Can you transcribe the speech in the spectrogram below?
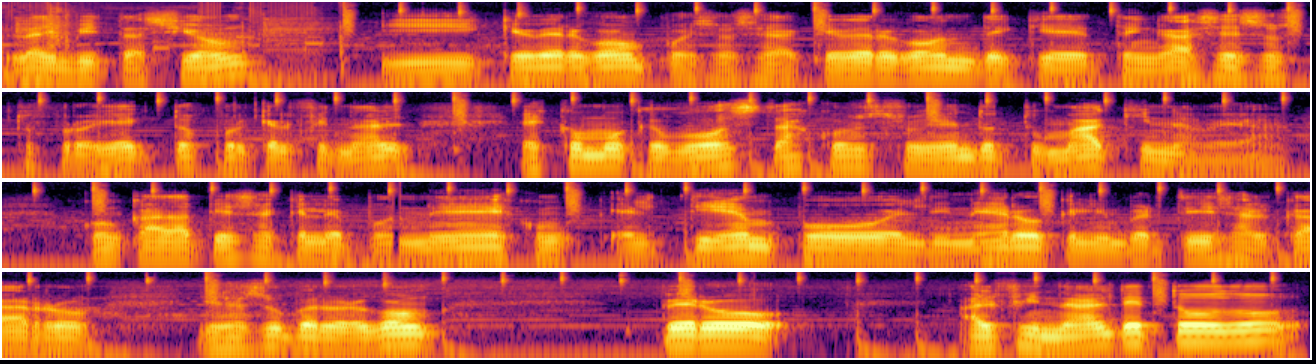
la invitación y qué vergón, pues, o sea, qué vergón de que tengas esos tus proyectos porque al final es como que vos estás construyendo tu máquina, vea, con cada pieza que le pones, con el tiempo, el dinero que le invertís al carro y es súper vergón. Pero al final de todo,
